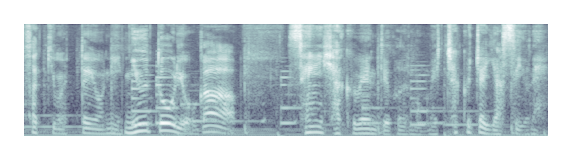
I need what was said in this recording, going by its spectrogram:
さっきも言ったように入湯量が1100円ということでもめちゃくちゃ安いよね。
